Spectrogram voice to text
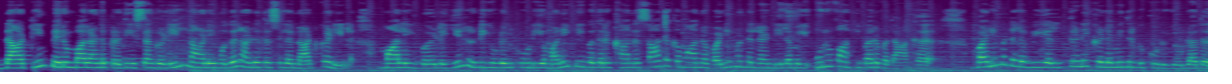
நாட்டின் பெரும்பாலான பிரதேசங்களில் நாளை முதல் அடுத்த சில நாட்களில் மாலை வேளையில் இடியுடன் கூடிய மழை பெய்வதற்கான சாதகமான வளிமண்டல நிலைமை உருவாகி வருவதாக வளிமண்டலவியல் திணைக்களம் எதிர்வு கூறியுள்ளது.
